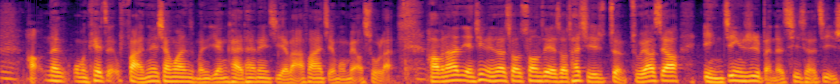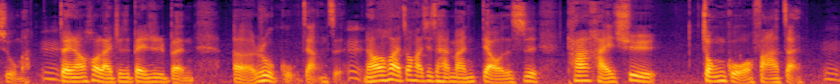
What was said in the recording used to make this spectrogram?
嗯，好，那我们可以再把那相关什么严凯泰那集也把它放在节目描述来。好，那严庆林那时候创这些时候，他其实主主要是要引进日本的汽车技术嘛。嗯，对，然后后来就是被日本呃入股这样子。嗯，然后后来中华其实还蛮屌的是，他还去中国发展。嗯。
